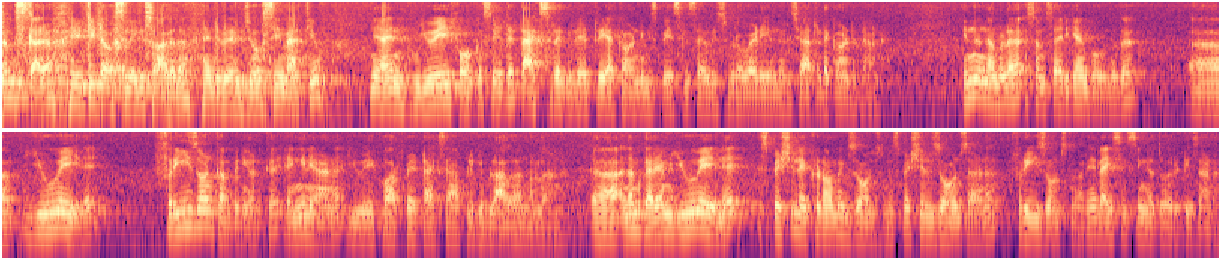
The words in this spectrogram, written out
നമസ്കാരം. എ ടി ടോക്സിലേക്ക് സ്വാഗതം. എന്റെ പേര് ജോസി മാത്യു. ഞാൻ യു എ ഫോക്കസ് ചെയ്ത് ടാക്സ് റെഗുലേറ്ററി അക്കൗണ്ടിംഗ് സ്പേസിൽ സർവീസ് പ്രൊവൈഡ് ചെയ്യുന്ന ഒരു ചാർട്ടേഡ് അക്കൗണ്ടന്റാണ് ഇന്ന് നമ്മൾ സംസാരിക്കാൻ പോകുന്നത് യു എയിലെ ഫ്രീ സോൺ കമ്പനികൾക്ക് എങ്ങനെയാണ് U A corporate tax applicable ആകുക എന്നുള്ളതാണ്. നമുക്കറിയാം യു എയിലെ special economic zones special zones ആണ് ഫ്രീ സോൺസ് എന്ന് പറഞ്ഞാൽ ലൈസൻസിങ് അതോറിറ്റീസ് ആണ്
